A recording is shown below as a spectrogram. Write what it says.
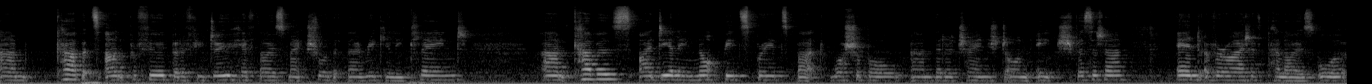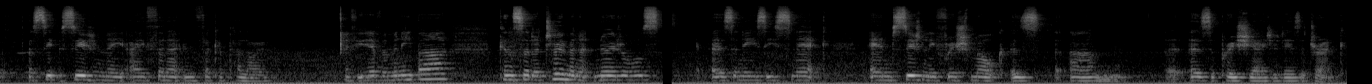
Um, carpets aren't preferred, but if you do have those, make sure that they're regularly cleaned. Um, covers, ideally not bedspreads, but washable um, that are changed on each visitor, and a variety of pillows, or a, certainly a thinner and thicker pillow. If you have a mini bar, consider two minute noodles as an easy snack, and certainly fresh milk is, um, is appreciated as a drink.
